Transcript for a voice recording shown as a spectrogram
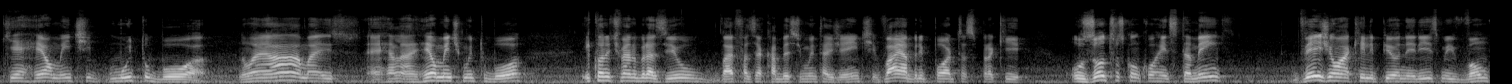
que é realmente muito boa. Não é ah, mas é realmente muito boa. E quando estiver no Brasil, vai fazer a cabeça de muita gente, vai abrir portas para que os outros concorrentes também vejam aquele pioneirismo e vão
